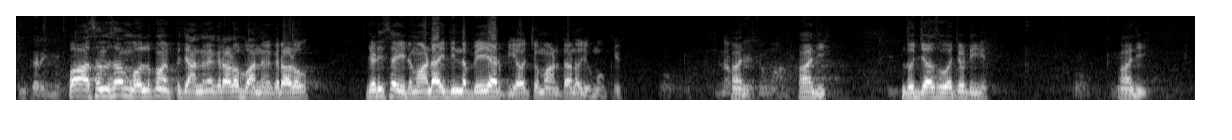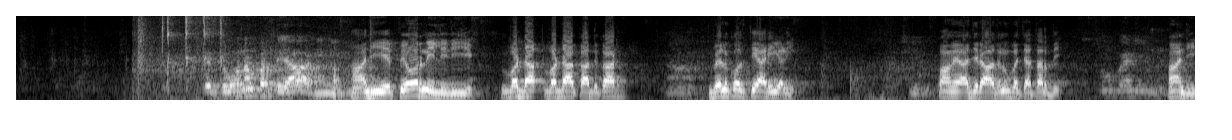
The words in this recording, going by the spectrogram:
ਕੀ ਕਰੀਏ? ਭਾ ਸੰਸਾ ਮੁੱਲ ਭਾਵੇਂ 95 ਕਰਾ ਲਓ 92 ਕਰਾ ਲਓ। ਜਿਹੜੀ ਸਹੀ ਡਿਮਾਂਡ ਆਈ ਦੀ 90000 ਰੁਪਿਆ ਉਹ ਚੋਂ ਮਾਨਤਾਨ ਹੋ ਜਾਊ ਮੌਕੇ। ਓਕੇ 90 ਹਾਂਜੀ। ਚੋਂ ਮਾਨ ਹਾਂਜੀ। ਦੂਜਾ ਸੂਆ ਝੋਟੀ ਹੈ। ਓਕੇ। ਹਾਂਜੀ। ਤੇ ਦੋ ਨੰਬਰ ਤੇ ਆ ਆ ਗਈ ਨੀ ਹਾਂਜੀ ਇਹ ਪਿਓਰ ਨੀਲੀ ਦੀ ਜੀ ਵੱਡਾ ਵੱਡਾ ਕੱਦ ਕਾਠ। ਹਾਂ। ਬਿਲਕੁਲ ਤਿਆਰੀ ਵਾਲੀ। ਠੀਕ। ਭਾਵੇਂ ਅੱਜ ਰਾਤ ਨੂੰ ਬੱਚਾ ਧਰ ਦੇ। ਸੋ ਬੈਣੀ ਹਾਂਜੀ।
